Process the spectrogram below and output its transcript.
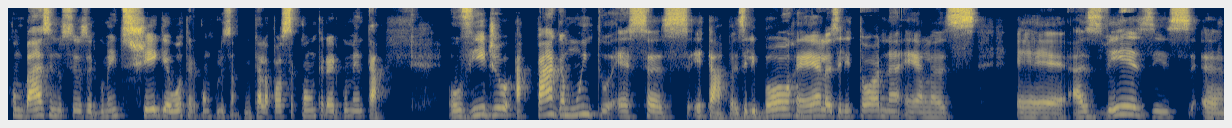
com base nos seus argumentos, chegue a outra conclusão, em que ela possa contra-argumentar. O vídeo apaga muito essas etapas, ele borra elas, ele torna elas, é, às vezes, é,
